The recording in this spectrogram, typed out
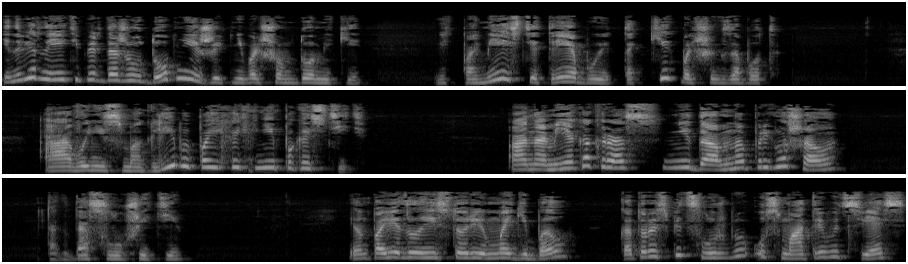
и, наверное, ей теперь даже удобнее жить в небольшом домике, ведь поместье требует таких больших забот. А вы не смогли бы поехать к ней погостить? Она меня как раз недавно приглашала. Тогда слушайте. И он поведал историю Мэгги Белл, которой спецслужбы усматривают связь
